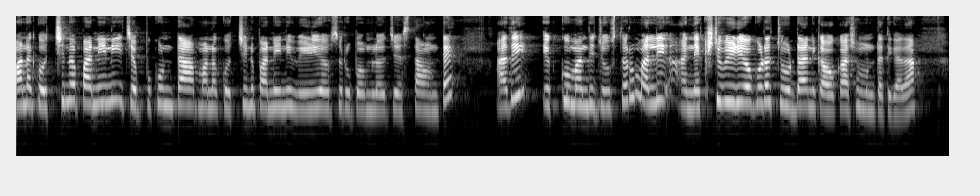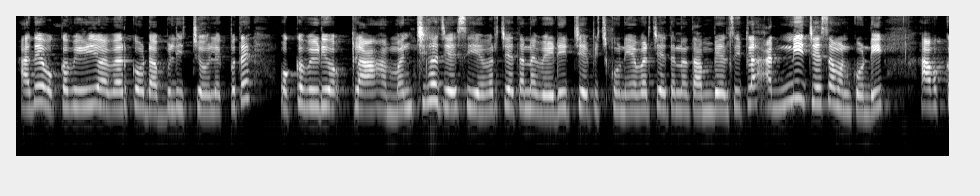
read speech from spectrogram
మనకు వచ్చిన పనిని చెప్పుకుంటా మనకు వచ్చిన పనిని వీడియోస్ రూపంలో చేస్తూ ఉంటే అది ఎక్కువ మంది చూస్తారు. మళ్ళీ నెక్స్ట్ వీడియో కూడా చూడడానికి అవకాశం ఉంటుంది కదా. అదే ఒక్క వీడియో ఎవరికో డబ్బులు ఇచ్చో లేకపోతే ఒక్క వీడియో క్లా మంచిగా చేసి ఎవరి చేతన ఎడిట్ చేయించుకొని ఎవరి చేతన తంబేల్స్ ఇట్లా అన్నీ చేసామనుకోండి ఆ ఒక్క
